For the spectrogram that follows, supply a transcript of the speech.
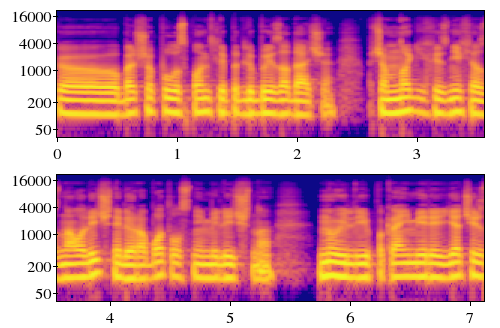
большой пул исполнителей под любые задачи. Причем многих из них я знал лично или работал с ними лично. Ну или, по крайней мере, я через,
